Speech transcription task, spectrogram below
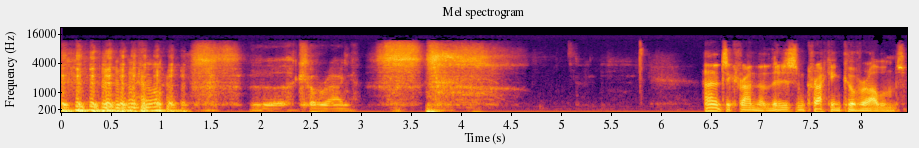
Ugh, Kerrang. Hand it to Kerrang though, they did some cracking cover albums.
